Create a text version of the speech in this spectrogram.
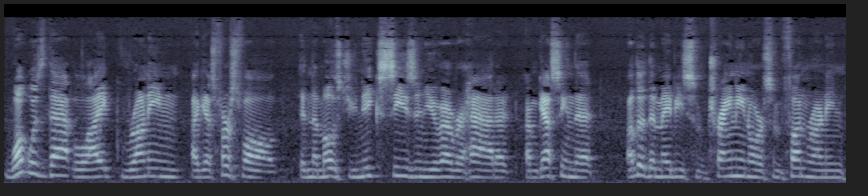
What was that like running, I guess, first of all, in the most unique season you've ever had? I, I'm guessing that other than maybe some training or some fun running,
